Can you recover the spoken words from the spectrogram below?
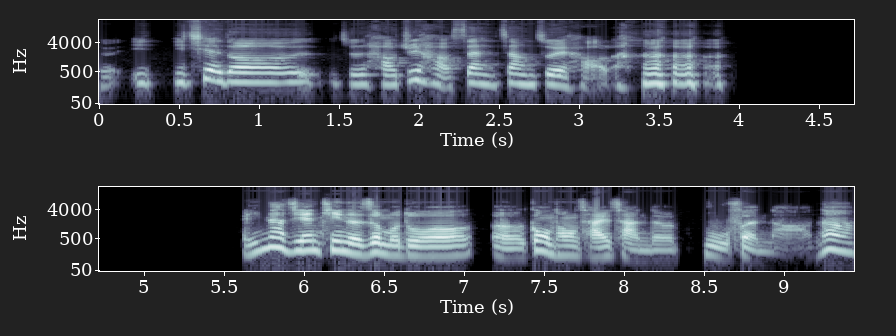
对，一一切都就是好聚好散，这样最好了。哎，那今天听了这么多呃共同财产的部分啊，那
